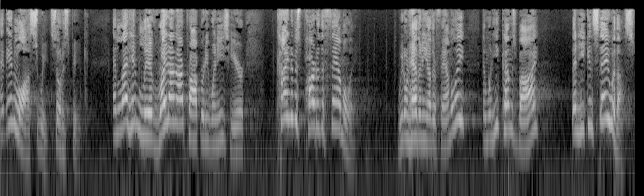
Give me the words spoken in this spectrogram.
an in-law suite, so to speak. And let him live right on our property when he's here, kind of as part of the family. We don't have any other family, and when he comes by, then he can stay with us.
